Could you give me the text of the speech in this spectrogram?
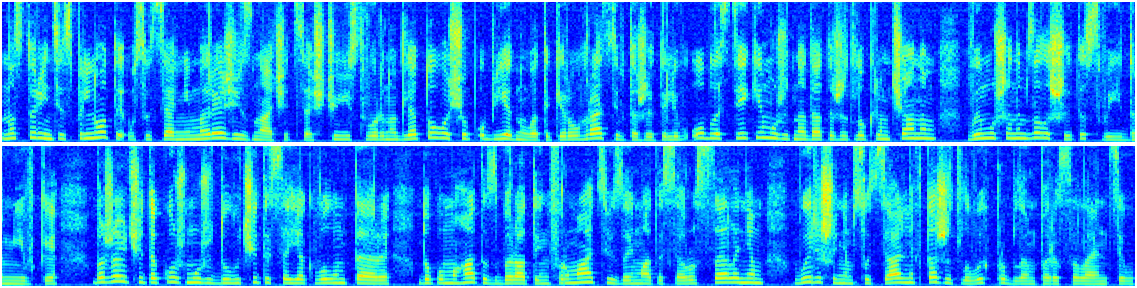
На сторінці спільноти у соціальній мережі значиться, що її створено для того, щоб об'єднувати кіровоградців та жителів області, які можуть надати житло кримчанам, вимушеним залишити свої домівки. Бажаючі також можуть долучитися як волонтери, допомагати збирати інформацію, займатися розселенням, вирішенням соціальних та житлових проблем переселенців.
